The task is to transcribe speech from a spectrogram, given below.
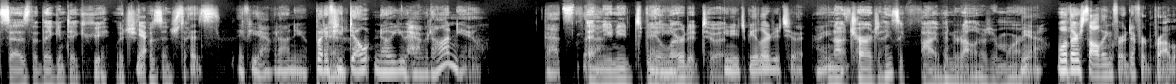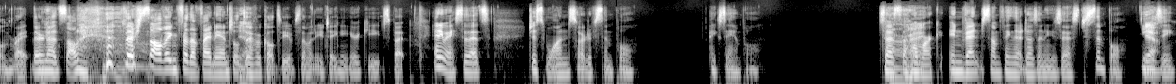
says that they can take your key, which Yeah. was interesting. says if you have it on you. But if you don't know you have it on you, that's the, and you need to be alerted to it, you need to be alerted to it, right? not charged. I think it's like five hundred dollars or more. yeah. Well, they're solving for a different problem, right? They're not solving. they're solving for the financial Yeah. difficulty of somebody taking your keys. But anyway, so that's just one sort of simple example. So that's All the right. homework. Invent something that doesn't exist. Simple, Yeah. easy,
